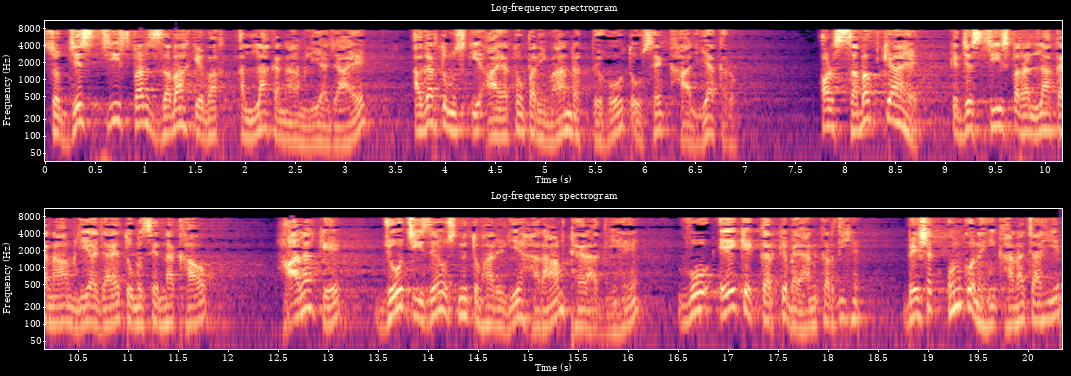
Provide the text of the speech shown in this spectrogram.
سو جس چیز پر ذبح کے وقت اللہ کا نام لیا جائے، اگر تم اس کی آیتوں پر ایمان رکھتے ہو تو اسے کھا لیا کرو۔ اور سبب کیا ہے کہ جس چیز پر اللہ کا نام لیا جائے تم اسے نہ کھاؤ۔ حالانکہ جو چیزیں اس نے تمہارے لیے حرام ٹھہرا دی ہیں، وہ ایک ایک کر کے بیان کر دی ہیں۔ بے شک ان کو نہیں کھانا چاہیے۔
